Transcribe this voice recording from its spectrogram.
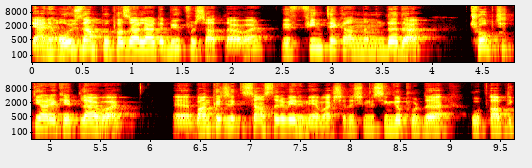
yani o yüzden bu pazarlarda büyük fırsatlar var ve fintech anlamında da çok ciddi hareketler var. E, bankacılık lisansları verilmeye başladı. Şimdi Singapur'da bu public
